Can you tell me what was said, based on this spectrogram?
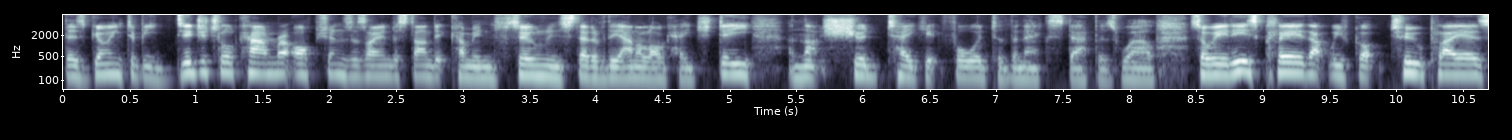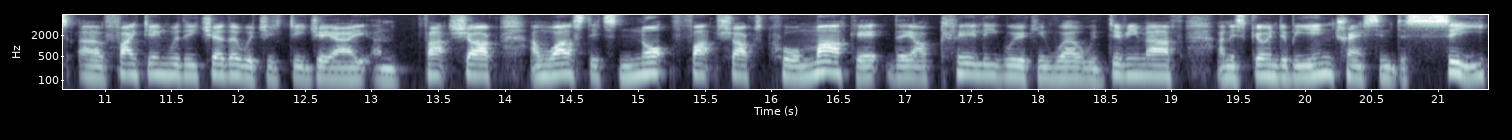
There's going to be digital camera options, as I understand it, coming soon instead of the analog HD, and that should take it forward to the next step as well. So it is clear that we've got two players players uh, fighting with each other, which is DJI and Fat Shark. And whilst it's not Fat Shark's core market, they are clearly working well with DiviMath, and it's going to be interesting to see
